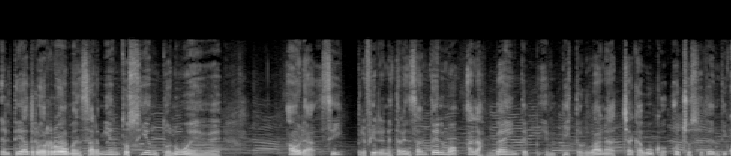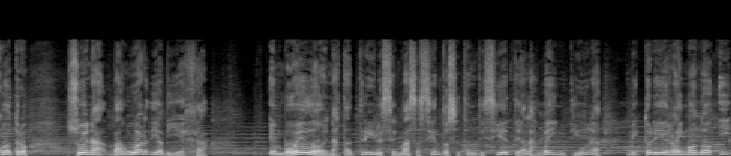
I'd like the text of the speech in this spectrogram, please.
el Teatro Roma, en Sarmiento 109. Ahora, si prefieren estar en San Telmo, a las 20 en pista urbana, Chacabuco 874 suena Vanguardia Vieja. En Boedo, en Hasta Trilce, Masa 177, a las 21, Victoria y Raimundo y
